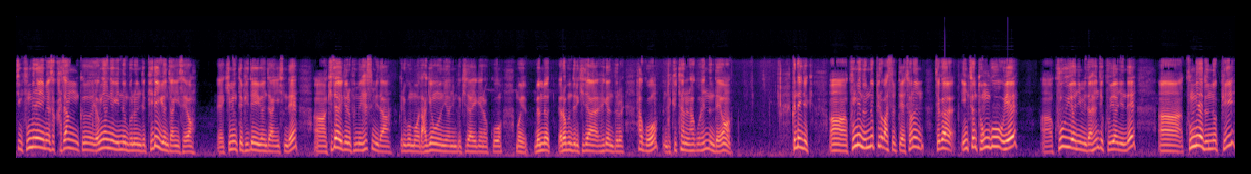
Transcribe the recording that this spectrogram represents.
지금 국민의힘에서 가장 그 영향력 있는 분은 이제 비대위원장이세요. 예, 김용태 비대위원장이신데 어, 기자회견을 분명히 했습니다. 그리고 뭐 나경원 의원님도 기자회견했고 뭐 몇몇 여러분들이 기자회견들을 하고 규탄을 하고 했는데요. 근데 이제 어, 국민 눈높이로 봤을 때 저는 제가 인천 동구의 어, 구의원입니다. 현재 구의원인데 어, 국민의 눈높이,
